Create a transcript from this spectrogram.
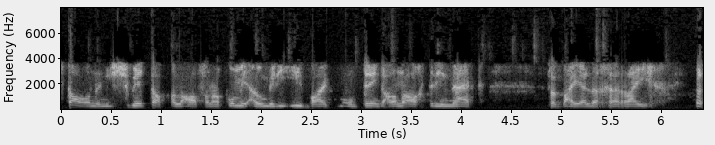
staan in die sweetap hulle af en dan kom die ou met die e-bike omtrent hande agter die nek verby hulle gery.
